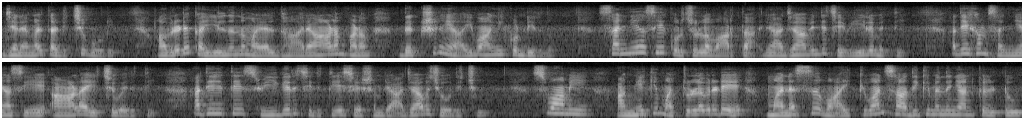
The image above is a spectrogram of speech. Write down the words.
ജനങ്ങൾ തടിച്ചുകൂടി. അവരുടെ കയ്യിൽ നിന്നും അയാൾ ധാരാളം പണം ദക്ഷിണയായി വാങ്ങിക്കൊണ്ടിരുന്നു. സന്യാസിയെക്കുറിച്ചുള്ള വാർത്ത രാജാവിന്റെ ചെവിയിലുമെത്തി. അദ്ദേഹം സന്യാസിയെ ആളയച്ചു വരുത്തി. അദ്ദേഹത്തെ സ്വീകരിച്ചിരുത്തിയ ശേഷം രാജാവ് ചോദിച്ചു സ്വാമി അങ്ങയ്ക്ക് മറ്റുള്ളവരുടെ മനസ്സ് വായിക്കുവാൻ സാധിക്കുമെന്ന് ഞാൻ കേട്ടു.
